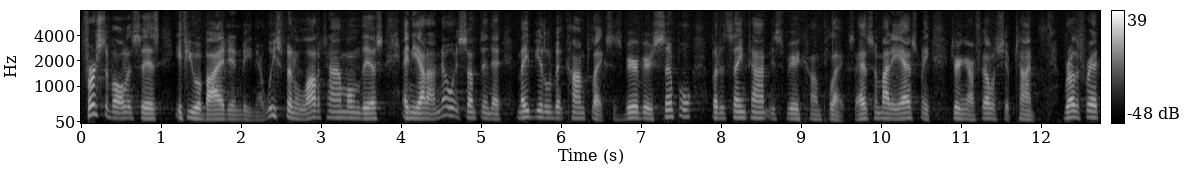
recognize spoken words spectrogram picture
First of all, it says, if you abide in me. Now, we spent a lot of time on this, and yet I know it's something that may be a little bit complex. It's very, very simple, but at the same time, it's very complex. I had somebody ask me during our fellowship time, Brother Fred,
